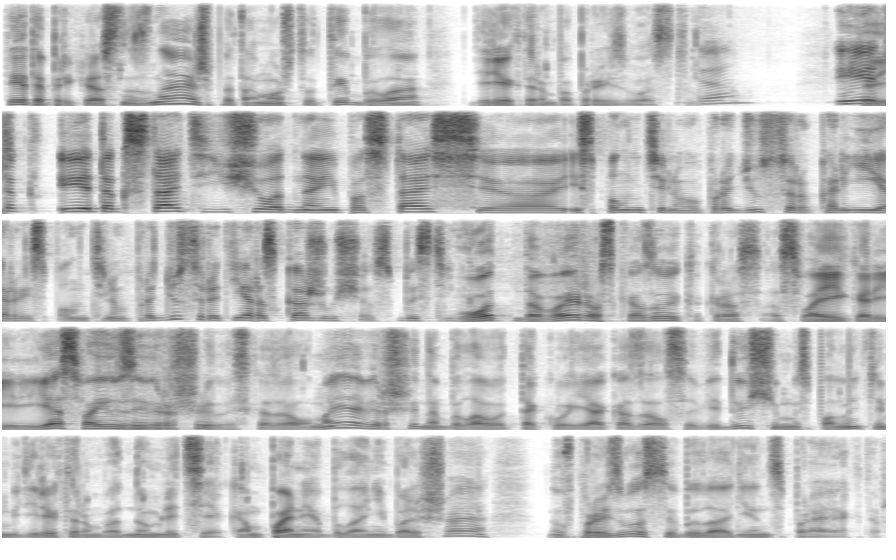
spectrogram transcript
ты это прекрасно знаешь, потому что ты была директором по производству. Да. И это, есть... и это, кстати, еще одна ипостась э, исполнительного продюсера, карьеры исполнительного продюсера. Это я расскажу сейчас быстренько. Вот, давай рассказывай как раз о своей карьере. Я свою завершил и сказал, моя вершина была вот такой. Я оказался ведущим, исполнителем и директором в одном лице. Компания была небольшая, но в производстве было 11 проектов.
